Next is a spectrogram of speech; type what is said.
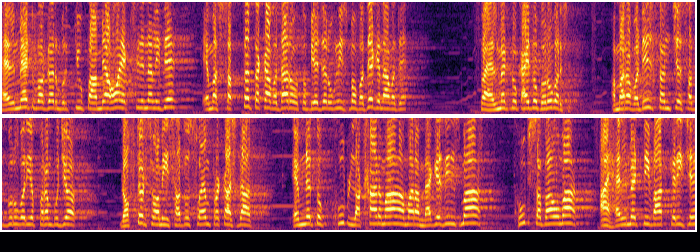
હેલ્મેટ વગર મૃત્યુ પામ્યા હોય એક્સિડન્ટના લીધે, એમાં સત્તર ટકા વધારો, તો બે હજાર ઓગણીસમાં વધે કે ના વધે? તો હેલ્મેટનો કાયદો બરોબર છે. અમારા વડીલ સંત છે, સદગુરુવર્ય પરમ પૂજ્ય ડોક્ટર સ્વામી સાધુ સ્વયં પ્રકાશ એમને તો ખૂબ લખાણમાં, અમારા મેગેઝિન્સમાં, ખૂબ સભાઓમાં આ હેલ્મેટની વાત કરી છે.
